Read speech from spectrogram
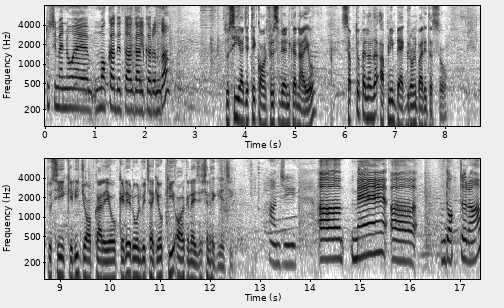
ਤੁਸੀਂ ਮੈਨੂੰ ਇਹ ਮੌਕਾ ਦਿੱਤਾ ਗੱਲ ਕਰਨ ਦਾ। ਤੁਸੀਂ ਅੱਜ ਇੱਥੇ ਕਾਨਫਰੰਸ ਅਟੈਂਡ ਕਰਨ ਆਏ ਹੋ। ਸਭ ਤੋਂ ਪਹਿਲਾਂ ਤਾਂ ਆਪਣੀ ਬੈਕਗ੍ਰਾਉਂਡ ਬਾਰੇ ਦੱਸੋ। ਤੁਸੀਂ ਕਿਹੜੀ ਜੌਬ ਕਰ ਰਹੇ ਹੋ ਕਿਹੜੇ ਰੋਲ ਵਿੱਚ ਹੈਗੇ ਹੋ ਕੀ ਆਰਗੇਨਾਈਜੇਸ਼ਨ ਹੈਗੀ ਹੈ ਜੀ? ਹਾਂਜੀ। ਅ, ਮੈਂ ਡਾਕਟਰ ਹਾਂ।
